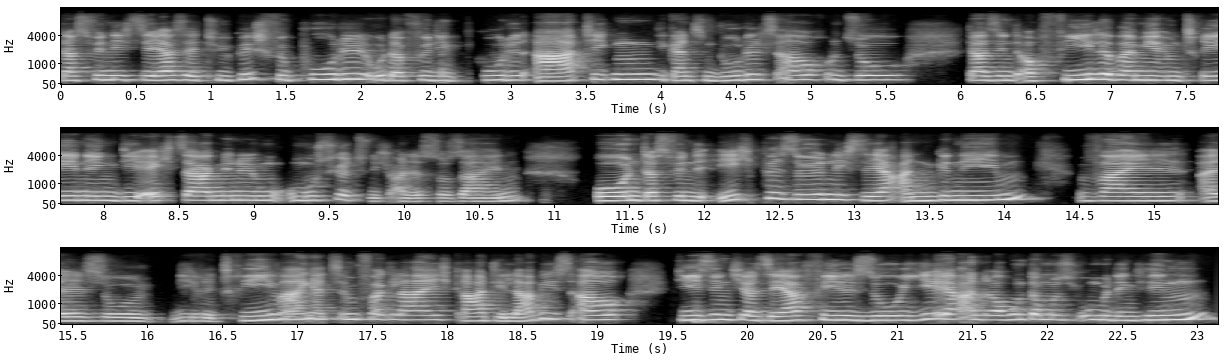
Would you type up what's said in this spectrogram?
Das finde ich sehr, sehr typisch für Pudel oder für die Pudelartigen, die ganzen Doodles auch und so. Da sind auch viele bei mir im Training, die echt sagen, nee, nee, muss jetzt nicht alles so sein. Und das finde ich persönlich sehr angenehm, weil also die Retriever jetzt im Vergleich, gerade die Labis auch, die sind ja sehr viel so, yeah, anderer Hund, da muss ich unbedingt hin.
